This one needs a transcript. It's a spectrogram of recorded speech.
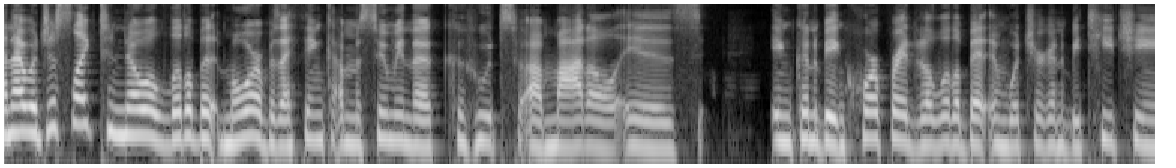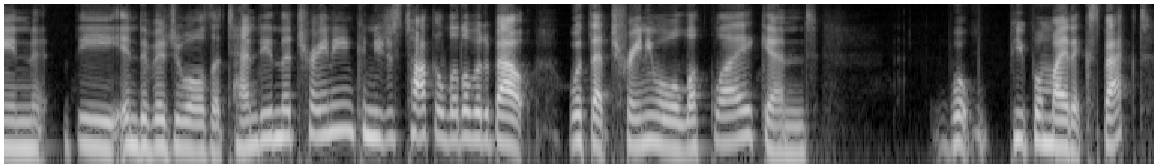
And I would just like to know a little bit more because I think I'm assuming the Cahoots uh, model is going to be incorporated a little bit in what you're going to be teaching the individuals attending the training. Can you just talk a little bit about what that training will look like and what people might expect?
